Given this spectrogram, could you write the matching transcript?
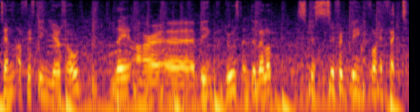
10 or 15 years old. They are uh, being produced and developed specifically for effect.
